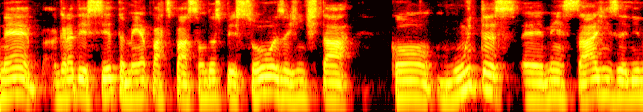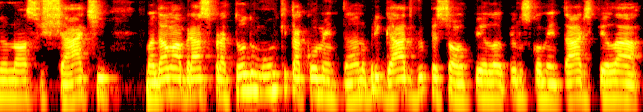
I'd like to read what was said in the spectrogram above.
né, agradecer também a participação das pessoas. A gente está com muitas é, mensagens ali no nosso chat. Mandar um abraço para todo mundo que está comentando. Obrigado, viu, pessoal, pela, pelos comentários, pela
